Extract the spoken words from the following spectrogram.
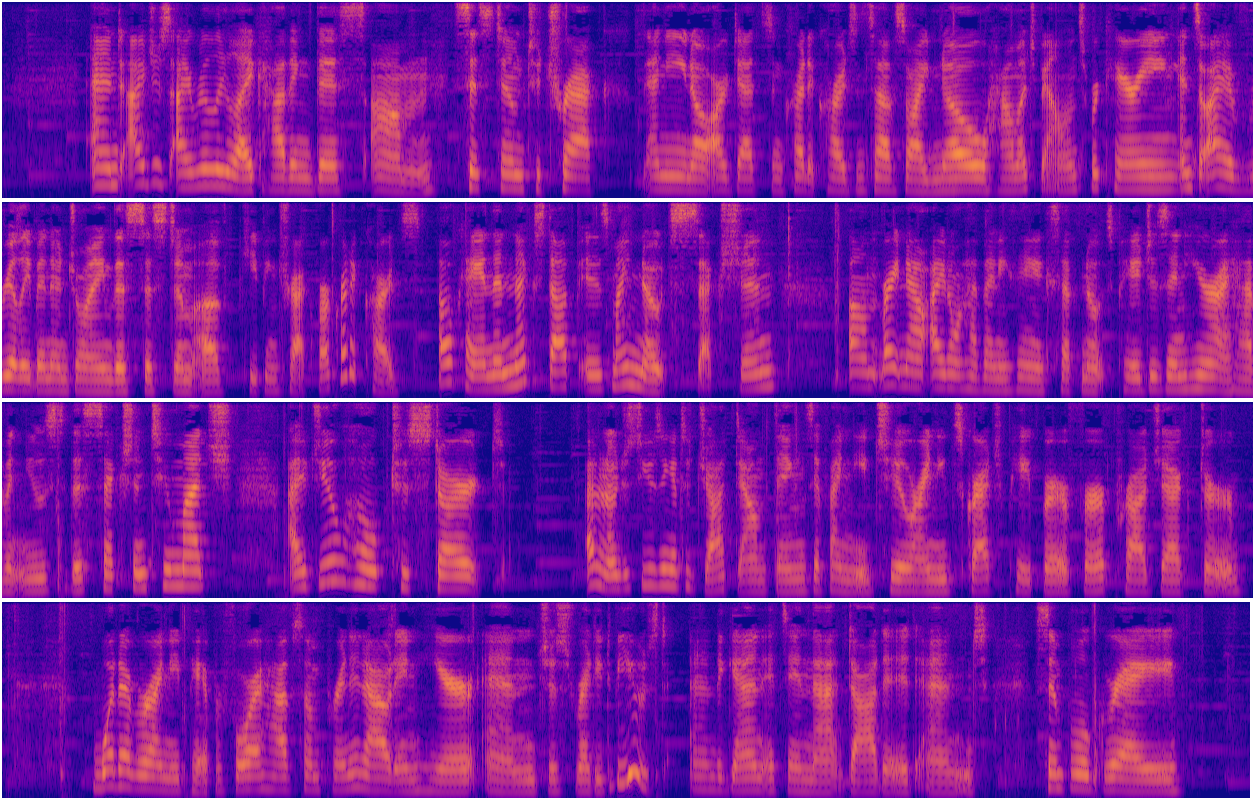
And I just, I really like having this um, system to track any, you know, our debts and credit cards and stuff so I know how much balance we're carrying. And so I have really been enjoying this system of keeping track of our credit cards. Okay, and then next up is my notes section. Um, right now I don't have anything except notes pages in here. I haven't used this section too much. I do hope to start, I don't know, just using it to jot down things if I need to, or I need scratch paper for a project, or whatever I need paper for. I have some printed out in here and just ready to be used. And again, it's in that dotted and simple gray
